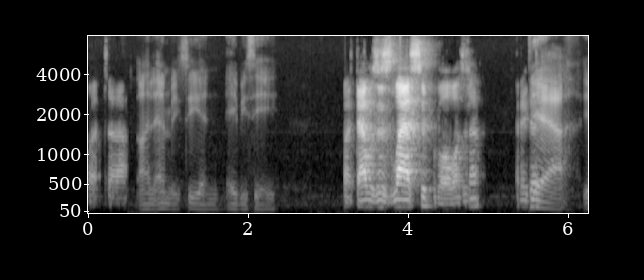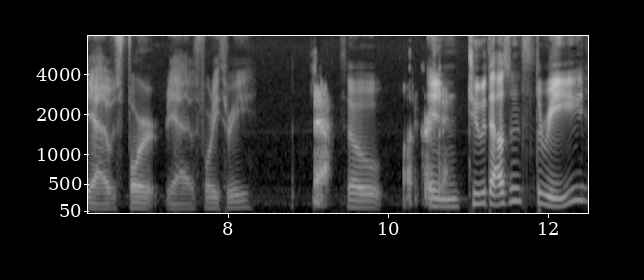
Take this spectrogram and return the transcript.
But uh, on NBC and ABC. but that was his last Super Bowl, wasn't it? That he did? Yeah, yeah, it was four. Yeah, it was forty-three. Yeah. So What a great in 2003,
